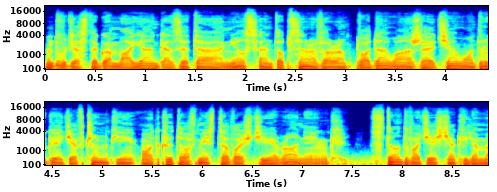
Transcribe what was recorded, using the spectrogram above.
20 maja gazeta News and Observer podała, że ciało drugiej dziewczynki odkryto w miejscowości Running, 120 km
